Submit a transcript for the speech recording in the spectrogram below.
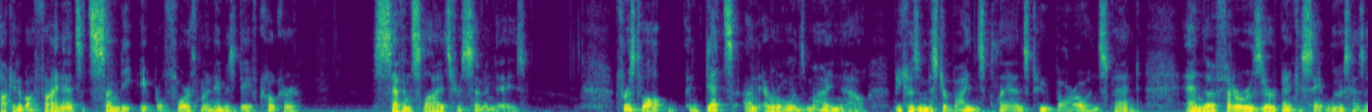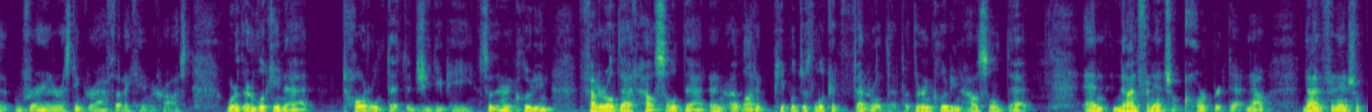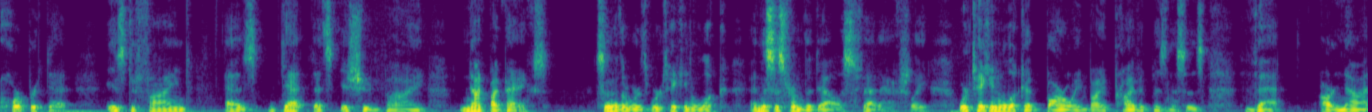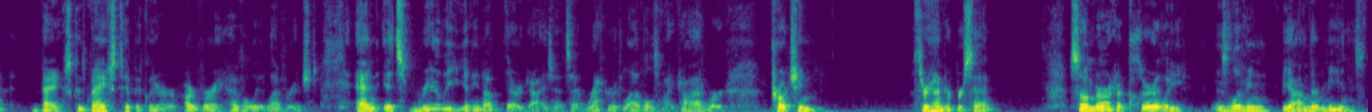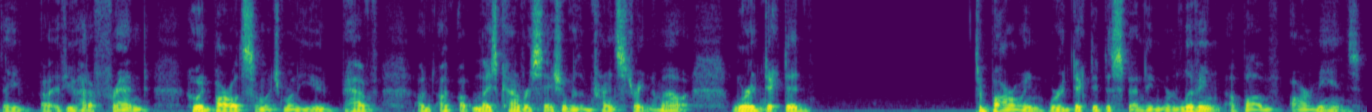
talking about finance. It's Sunday, April 4th. My name is Dave Coker. Seven slides for seven days. First of all, debt's on everyone's mind now because of Mr. Biden's plans to borrow and spend. And the Federal Reserve Bank of St. Louis has a very interesting graph that I came across where they're looking at total debt to GDP. So they're including federal debt, household debt, and a lot of people just look at federal debt, but they're including household debt and non financial corporate debt. Now, non financial corporate debt is defined as debt that's issued by not by banks. So in other words, we're taking a look, and this is from the Dallas Fed actually, we're taking a look at borrowing by private businesses that are not banks, because banks typically are, are very heavily leveraged. And it's really getting up there, guys. It's at record levels. My God, we're approaching 300%. So America clearly is living beyond their means. They, uh, if you had a friend who had borrowed so much money, you'd have a, a, a nice conversation with them, try and straighten them out. We're addicted to borrowing. We're addicted to spending. We're living above our means.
